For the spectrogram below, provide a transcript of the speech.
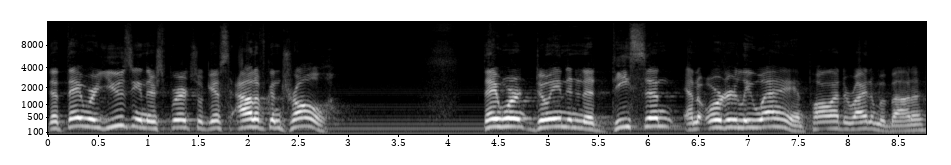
that they were using their spiritual gifts out of control. They weren't doing it in a decent and orderly way, and Paul had to write them about it.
